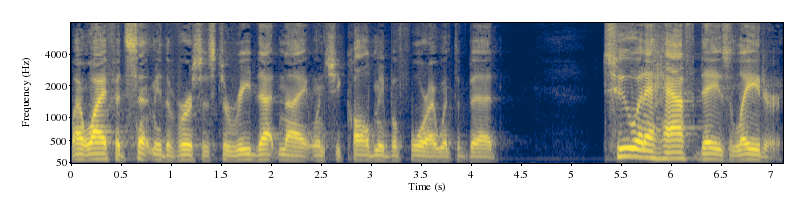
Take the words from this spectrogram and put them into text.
My wife had sent me the verses to read that night when she called me before I went to bed. Two and a half days later,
